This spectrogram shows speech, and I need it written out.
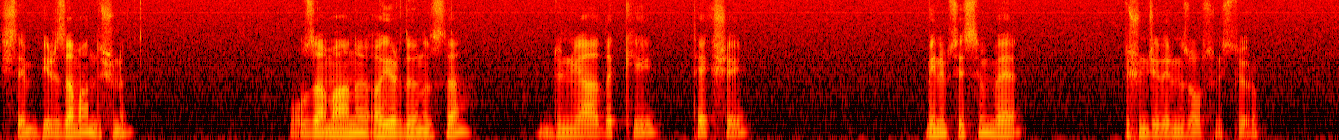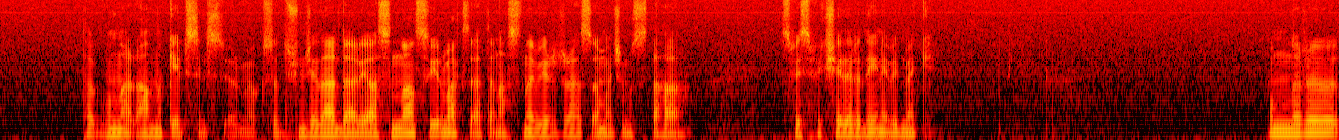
İşte bir zaman düşünün. O zamanı ayırdığınızda dünyadaki tek şey benim sesim ve düşünceleriniz olsun istiyorum. Tabi bunlar anlık gelişsin istiyorum yoksa düşünceler deryasından sıyırmak zaten aslında biraz amacımız daha spesifik şeylere değinebilmek. Bunları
